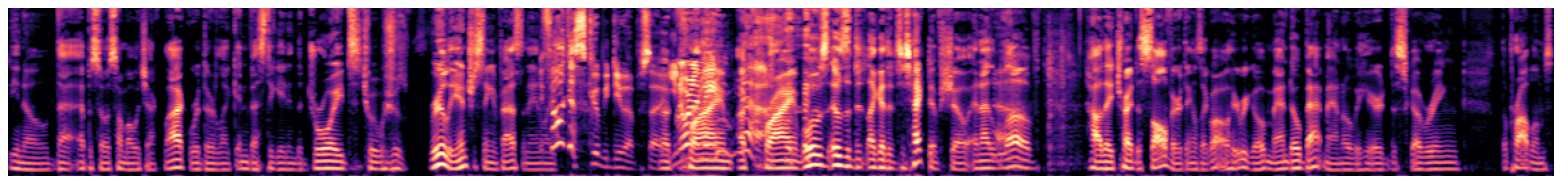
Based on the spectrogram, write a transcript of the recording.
you know, that episode I was talking about with Jack Black, where they're like investigating the droid situation, which was really interesting and fascinating. It like, felt like a Scooby Doo episode. a you know crime, what I mean? a crime. Well, it was it was a, like a detective show, and I loved how they tried to solve everything. I was like, "Wow, here we go, Mando Batman over here discovering the problems."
